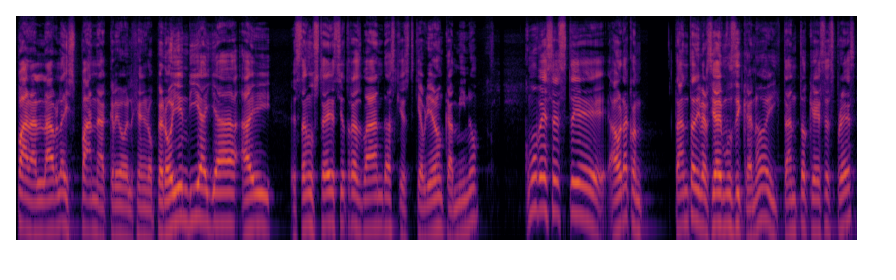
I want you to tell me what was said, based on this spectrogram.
para el habla hispana, creo, el género. Pero hoy en día ya hay, están ustedes y otras bandas que, que abrieron camino. ¿Cómo ves este, ahora con tanta diversidad de música, ¿no? Y tanto que es Express,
